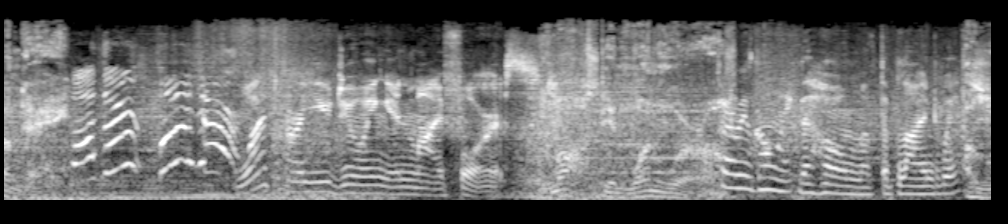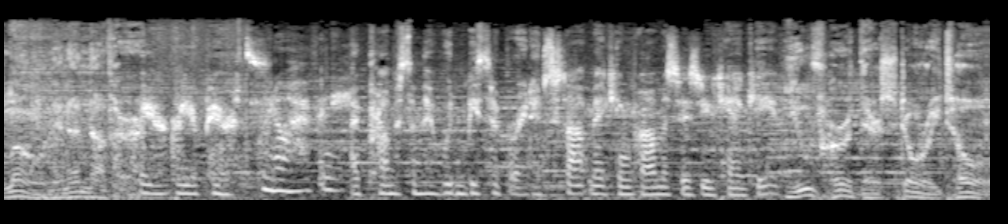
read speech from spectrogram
Sunday. Father? Father! What are you doing in my forest? Lost in one world, Where are we going? The home of the blind witch. alone in another. Where are your parents? We don't have any. I promised them they wouldn't be separated. Stop making promises you can't keep. You've heard their story told,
